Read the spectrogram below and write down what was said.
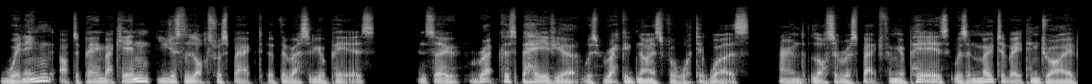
winning after paying back in, you just lost respect of the rest of your peers. And so reckless behavior was recognized for what it was and loss of respect from your peers was a motivating drive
